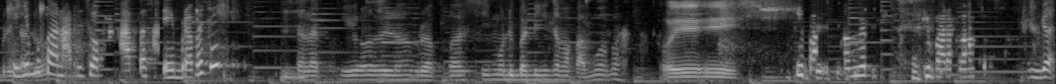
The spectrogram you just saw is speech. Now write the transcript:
Berita Kayaknya doang. bukan artis papan atas deh. Berapa sih? seleb Yolah, berapa sih mau dibandingin sama kamu apa Wih. Ih, pas banget. Ih, parah banget. enggak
